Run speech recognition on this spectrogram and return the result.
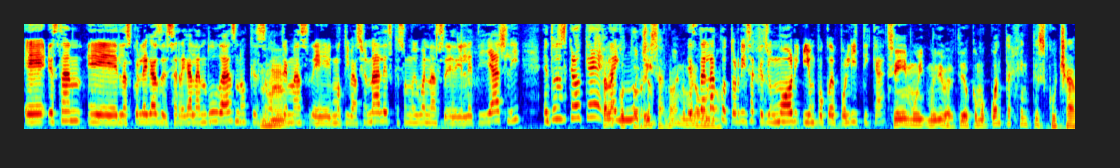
Eh, están eh, las colegas de Se Regalan Dudas, ¿no? Que son temas eh, motivacionales, que son muy buenas, eh, Leti y Ashley. Entonces creo que Está la hay cotorriza, mucho. ¿no? En número Está la cotorriza, que es de humor y un poco de política. Sí, muy, muy divertido. ¿Cómo cuánta gente escucha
